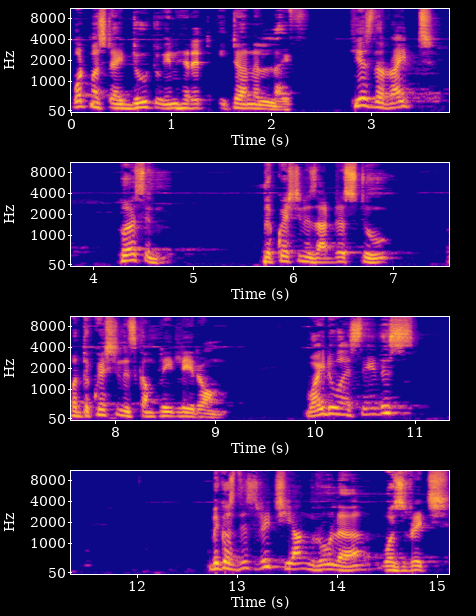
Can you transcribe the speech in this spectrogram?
What must I do to inherit eternal life? Here's the right person the question is addressed to, but the question is completely wrong. Why do I say this? Because this rich young ruler was rich,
